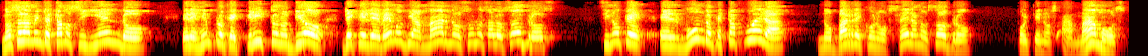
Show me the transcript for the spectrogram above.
No solamente estamos siguiendo el ejemplo que Cristo nos dio de que debemos de amarnos unos a los otros, sino que el mundo que está afuera nos va a reconocer a nosotros porque nos amamos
